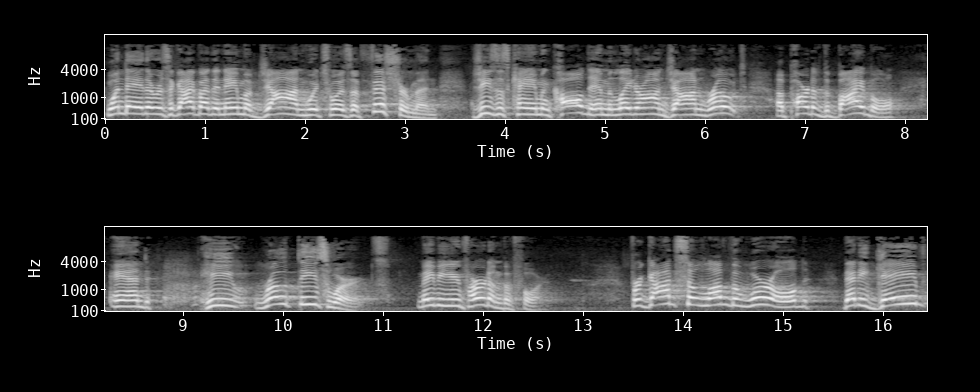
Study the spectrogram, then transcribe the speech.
One day there was a guy by the name of John, which was a fisherman. Jesus came and called him, and later on, John wrote a part of the Bible, and he wrote these words. Maybe you've heard them before. For God so loved the world that he gave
